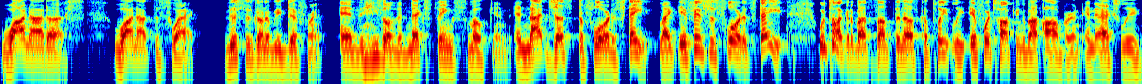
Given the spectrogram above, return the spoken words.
why not us? Why not the SWAC? This is going to be different. And he's on the next thing smoking and not just the Florida State. Like if it's just Florida State, we're talking about something else completely. If we're talking about Auburn and actually,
